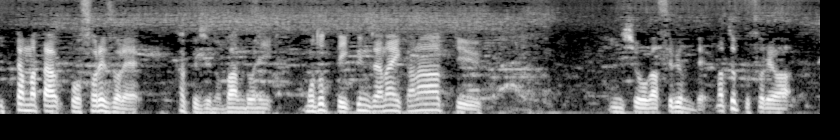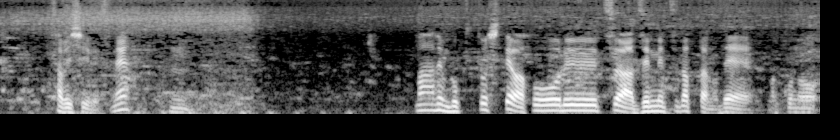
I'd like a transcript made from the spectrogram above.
一旦また、こう、それぞれ各自のバンドに戻っていくんじゃないかなっていう印象がするんで、まあ、ちょっとそれは寂しいですね。うん。まあでも僕としてはホールツアー全滅だったので、まあ、この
